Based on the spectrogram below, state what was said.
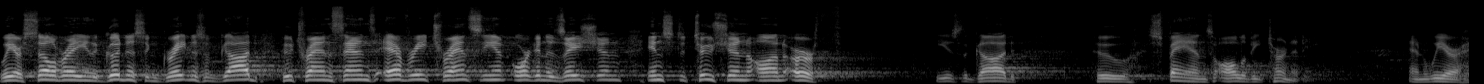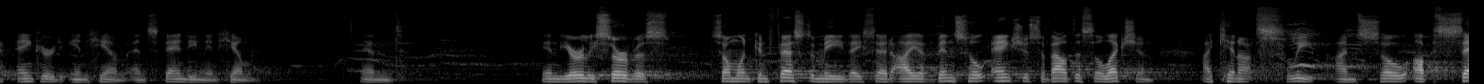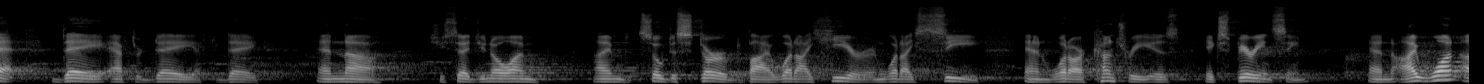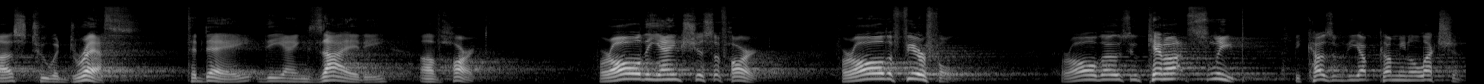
we are celebrating the goodness and greatness of God who transcends every transient organization, institution on earth. He is the God who spans all of eternity. And we are anchored in Him and standing in Him. And in the early service, someone confessed to me, they said, I have been so anxious about this election, I cannot sleep. I'm so upset day after day after day. And uh, she said, You know, I'm, I'm so disturbed by what I hear and what I see and what our country is experiencing. And I want us to address today the anxiety of heart. For all the anxious of heart, for all the fearful, for all those who cannot sleep because of the upcoming election.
